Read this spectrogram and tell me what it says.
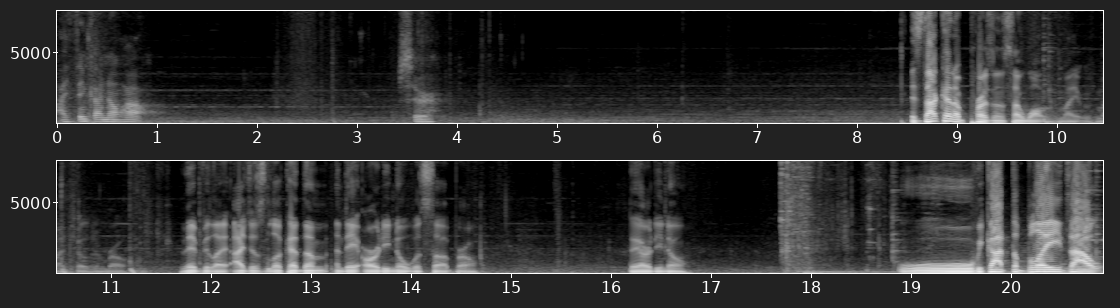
I think I know how. Sir. It's that kind of presence I want with my with my children, bro. They'd be like, I just look at them and they already know what's up, bro. They already know. Ooh, we got the blades out.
